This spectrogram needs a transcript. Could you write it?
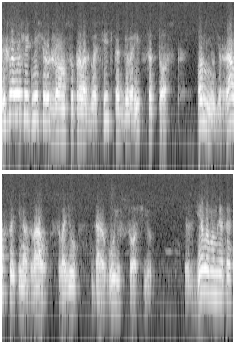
Пришла очередь мистеру Джонсу провозгласить, как говорится, тост. Он не удержался и назвал свою дорогую Софью. Сделал он это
